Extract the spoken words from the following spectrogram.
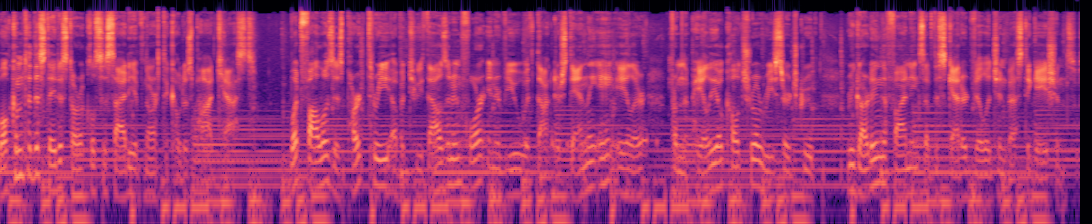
Welcome to the State Historical Society of North Dakota's podcast. What follows is part three of a 2004 interview with Dr. Stanley A. Ahler from the Paleocultural Research Group regarding the findings of the Scattered Village investigations.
